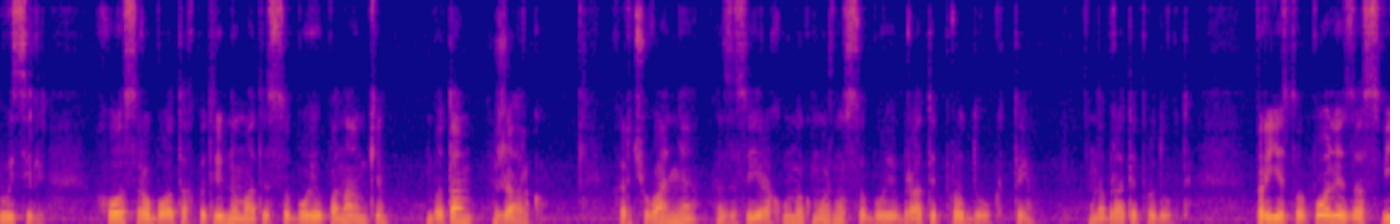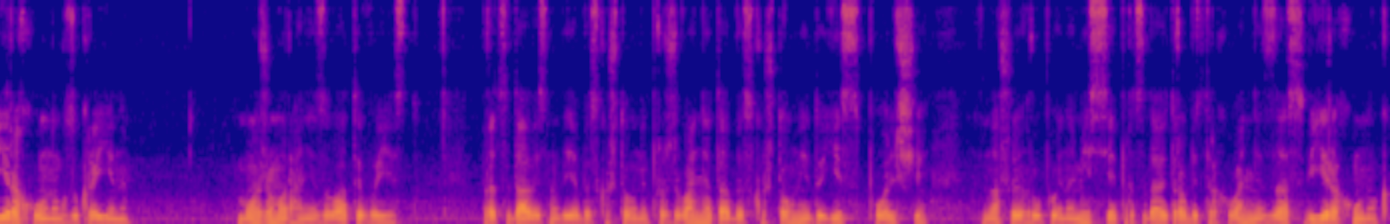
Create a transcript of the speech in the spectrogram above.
в роботах. Потрібно мати з собою панамки, бо там жарко. Харчування за свій рахунок можна з собою брати продукти. Набрати продукти. Приїзд в полі за свій рахунок з України. Можемо організувати виїзд. Працедавець надає безкоштовне проживання та безкоштовний доїзд з Польщі з нашою групою. На місці працедавець робить страхування за свій рахунок.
